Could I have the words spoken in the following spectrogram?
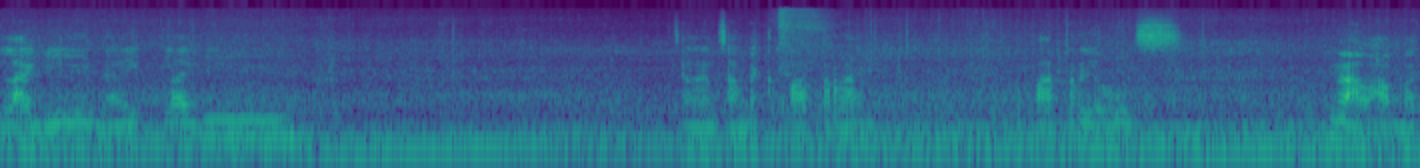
lagi naik lagi. Jangan sampai ke pater aja. Ke pater ya wis. Ngalamat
